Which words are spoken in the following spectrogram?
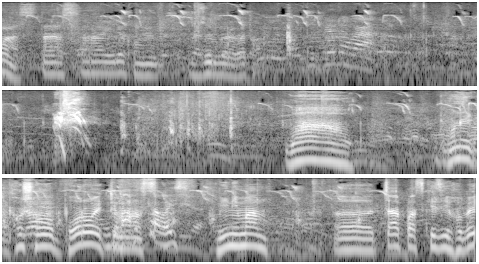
মাছ, তাছাড়া এরকম জোর করার কথা। ওয়াও অনেক ফস বড় একটি মাছ। মিনিমাম চার পাঁচ কেজি হবে।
